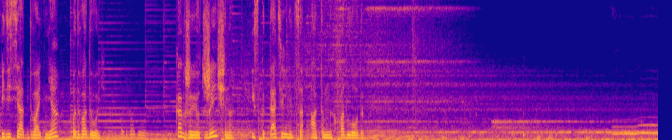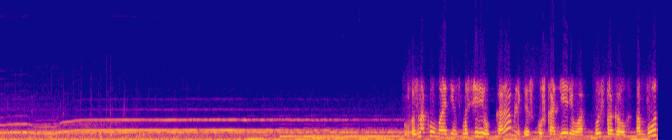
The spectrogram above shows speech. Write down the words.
Пятьдесят два дня под водой. Как живет женщина, испытательница атомных подлодок – знакомый один смастерил кораблик из куска дерева, выстрогал обвод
